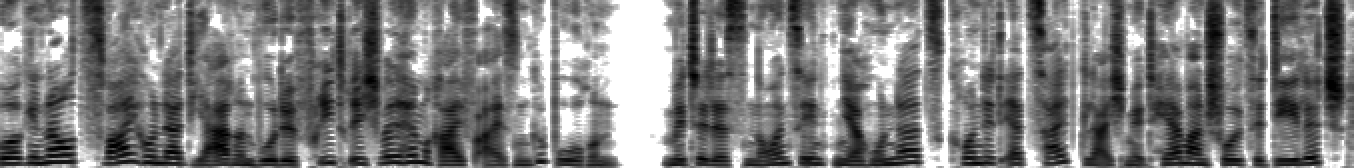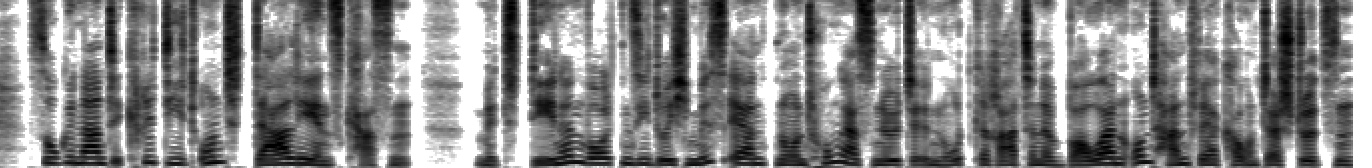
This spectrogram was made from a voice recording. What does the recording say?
Vor genau 200 Jahren wurde Friedrich Wilhelm Raiffeisen geboren. Mitte des 19. Jahrhunderts gründet er zeitgleich mit Hermann Schulze-Delitzsch sogenannte Kredit- und Darlehenskassen. Mit denen wollten sie durch Missernten und Hungersnöte in Not geratene Bauern und Handwerker unterstützen.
